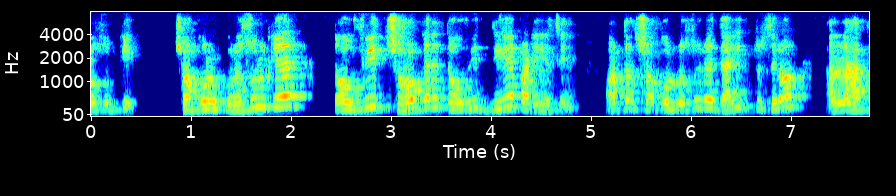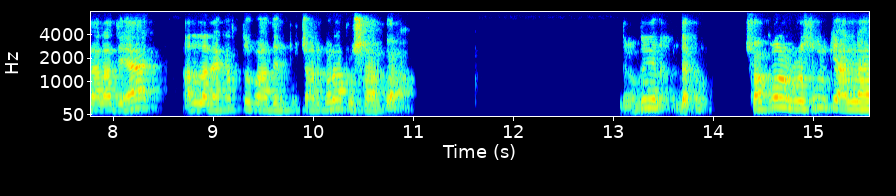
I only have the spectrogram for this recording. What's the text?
রসুলকে সকল রসুলকে তৌফিদ সহকারে তৌফিদ দিয়ে পাঠিয়েছেন। অর্থাৎ সকল রসুলের দায়িত্ব ছিল আল্লাহ তাআলা যে এক, আল্লাহর একাত্মবাদের প্রচার করা, প্রসার করা। দেখো, সকল রসুলকে আল্লাহ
